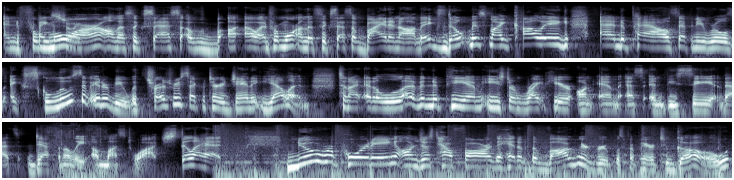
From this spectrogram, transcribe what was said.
And for Thanks, more Joy. on the success of uh, oh, and for more on the success of Bidenomics, don't miss my colleague and pal Stephanie Ruhle's exclusive interview with Treasury Secretary Janet Yellen tonight at 11 p.m. Eastern, right here on MSNBC. That's definitely a must-watch. Still ahead, new reporting on just how far the head of the Wagner Group was prepared to go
